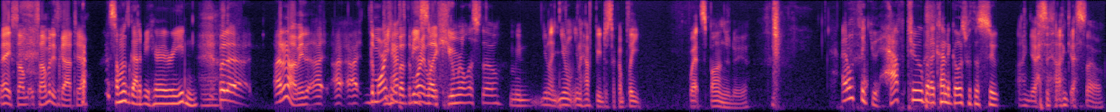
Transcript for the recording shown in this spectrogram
Hey, some somebody's got to. Someone's got to be Harry Reid, and But uh, I don't know. I mean, I, I, I the more Do you think have about to the be more I so like. humorless, though. I mean, you don't you don't you don't have to be just a complete wet sponge, do you? I don't think you have to, but it kind of goes with the suit. I guess I guess so.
